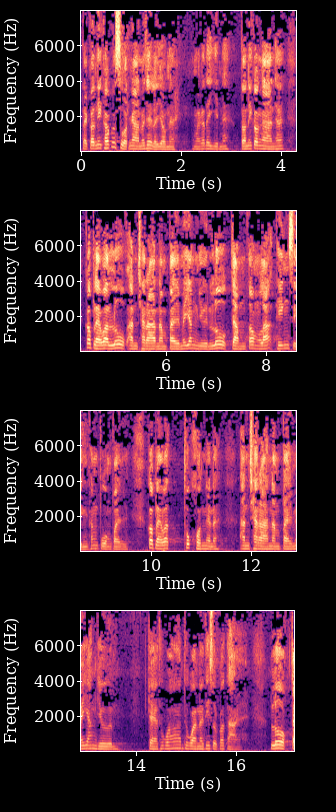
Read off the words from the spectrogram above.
แต่ก็นี้เขาก็สวดงานไม่ใช่เหรอโยมนะมันก็ได้ยินนะ ตอนนี้ก็งานใช่ไหมก็แปลว่าโลกอัญชารานำไปไม่ยั่งยืนโลกจำต้องละทิ้งสิ่งทั้งปวงไป ก็แปลว่าทุกคนเนี่ยนะอัญชารานำไปไม่ยั่งยืน แก่ทุกวันทุกวันในที่สุดก็ตาย โลกจ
